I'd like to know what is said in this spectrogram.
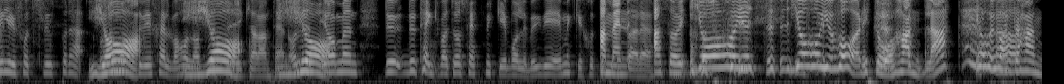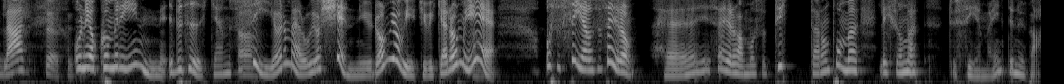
vill ju få ett slut på det här. Ja. Och då måste vi själva hålla oss ja. lite i karantän. Och ja. ja men du, du tänker på att du har sett mycket i Bollebygd. Det är mycket 70 ja, Alltså jag har, ju, jag har ju varit och handlat. Jag har ju varit och handlat. Och när jag kommer in i butiken så ser jag de här och jag känner ju dem. Jag vet ju vilka de är. Och så ser de så säger de Hej säger de och så tittar de på mig liksom att du ser mig inte nu va?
